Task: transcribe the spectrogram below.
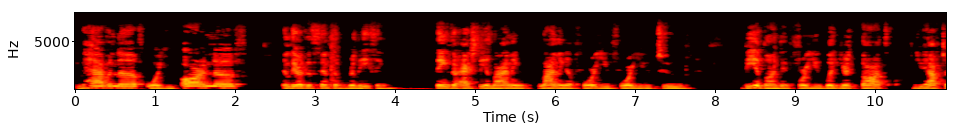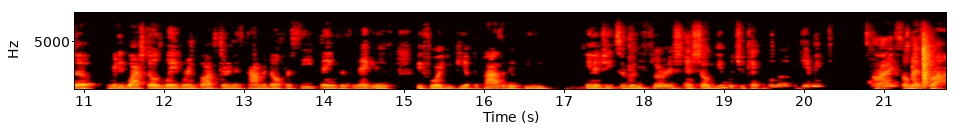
you have enough or you are enough. And there's a sense of releasing. Things are actually aligning lining up for you, for you to be abundant, for you, but your thoughts you have to really watch those wavering thoughts during this time and don't perceive things as negative before you give the positive the energy to really flourish and show you what you're capable of. You get me? All right, so let's rock.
